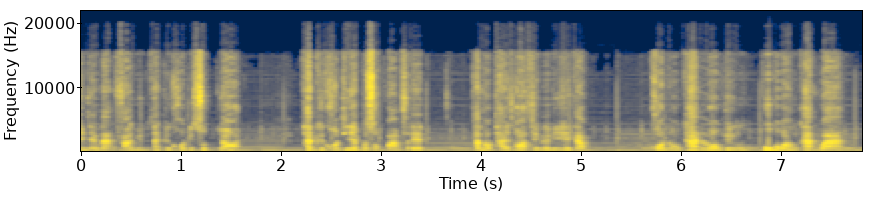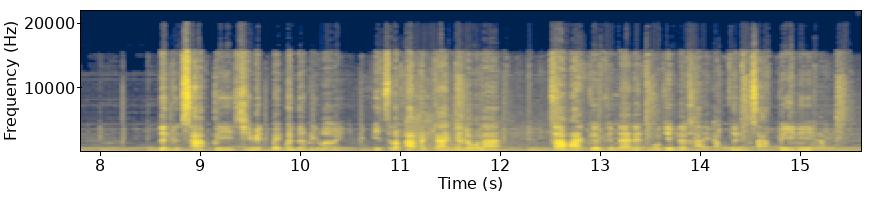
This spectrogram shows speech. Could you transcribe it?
ท่านยังนั่งฟังอยู่ท่านคือคนที่สุดยอด ท่านคือคนที่จะประสบความสำเร็จ ท่านต้องถ่ายทอดสิ่งเหล่านี้ให้กับ คนของท่านรวมถึงผู้มาหวังท่านว่า1นถึงสปีชีวิตไม่เหมือนเดิมอีกเลย อิสรภาพทางการเงินและเวลาสามารถเกิดขึ้นได้ในธุรกิจเครือข่ายครับ1นถึงสปีนี้ครับ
